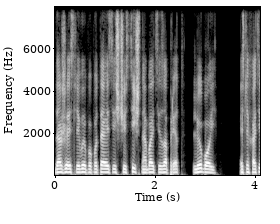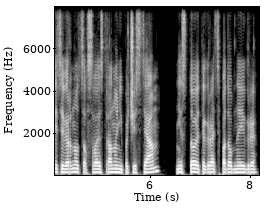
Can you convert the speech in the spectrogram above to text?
даже если вы попытаетесь частично обойти запрет. Любой. Если хотите вернуться в свою страну не по частям, не стоит играть в подобные игры».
